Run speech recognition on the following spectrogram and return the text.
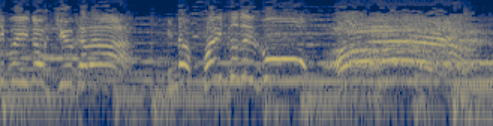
しぶりの休暇だみんなファイトでいこう。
